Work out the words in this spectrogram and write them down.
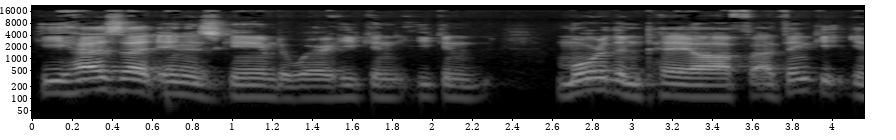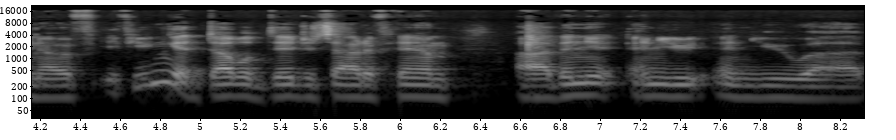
He has that in his game to where he can he can more than pay off. I think you know if, if you can get double digits out of him, uh, then you and you and you uh,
